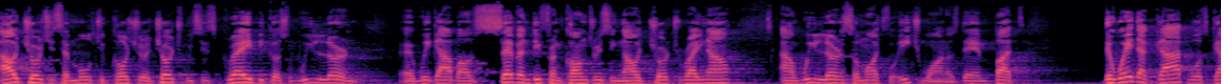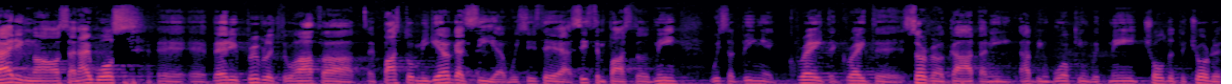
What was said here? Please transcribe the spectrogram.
Our church is a multicultural church, which is great because we learn. Uh, we got about seven different countries in our church right now, and we learn so much for each one of them. But the way that God was guiding us, and I was uh, uh, very privileged to have uh, Pastor Miguel Garcia, which is the assistant pastor of me, which has been a great, a great uh, servant of God, and he has been working with me shoulder to shoulder.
